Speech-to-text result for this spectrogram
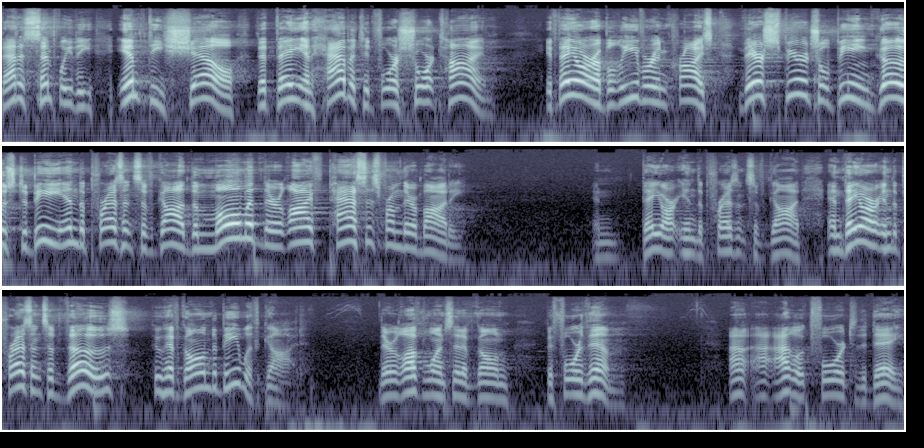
That is simply the empty shell that they inhabited for a short time. If they are a believer in Christ, their spiritual being goes to be in the presence of God the moment their life passes from their body. And they are in the presence of God. And they are in the presence of those who have gone to be with God, their loved ones that have gone before them. I, I, look forward to the day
